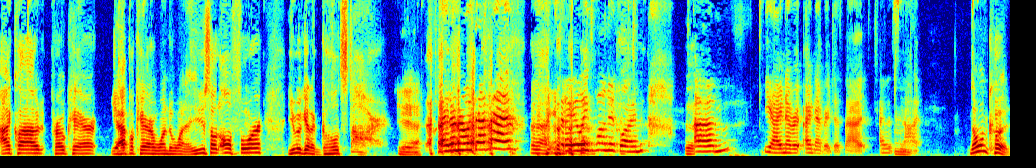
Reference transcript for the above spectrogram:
iCloud. ProCare. yeah, Apple Care one to one. And you sold all four, you would get a gold star. yeah. I don't know what that meant, but I always wanted one. Yeah. Um, yeah, I never, I never did that. I was Mm. not. No one could.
